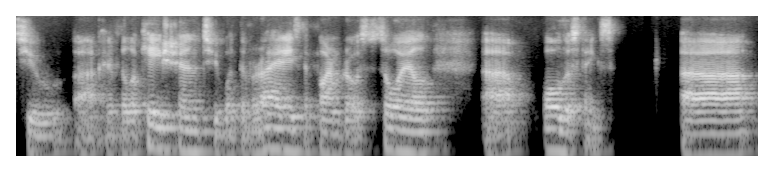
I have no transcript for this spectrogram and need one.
to uh, kind of the location to what the varieties, the farm grows, soil, uh, all those things. Uh,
